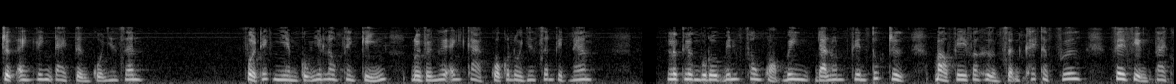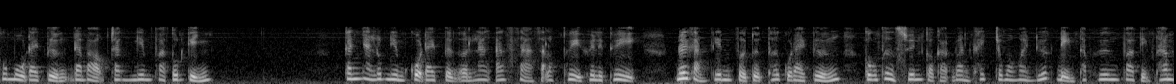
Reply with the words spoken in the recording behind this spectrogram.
trực anh linh đại tướng của nhân dân. Với trách nhiệm cũng như lòng thành kính đối với người anh cả của quân đội nhân dân Việt Nam, lực lượng bộ đội biên phòng Quảng Bình đã luân phiên túc trực, bảo vệ và hướng dẫn khách thập phương về viếng tại khu mộ đại tướng đảm bảo trang nghiêm và tôn kính. Căn nhà lưu niệm của đại tướng ở làng An Xã, xã Lộc Thủy, huyện Lệ Thủy, nơi gắn liền với tuổi thơ của đại tướng, cũng thường xuyên có các đoàn khách trong và ngoài nước đến thắp hương và viếng thăm.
